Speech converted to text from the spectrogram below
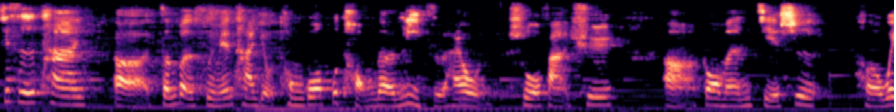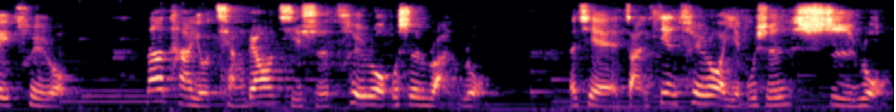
其实他呃，整本书里面他有通过不同的例子还有说法去啊跟我们解释何谓脆弱。那他有强调，其实脆弱不是软弱，而且展现脆弱也不是示弱。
